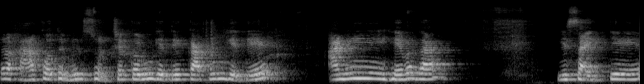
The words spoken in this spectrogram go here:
तर हा कोथिंबीर स्वच्छ करून घेते कापून घेते. आणि हे बघा हे साहित्य आहे.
